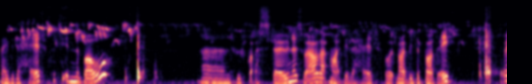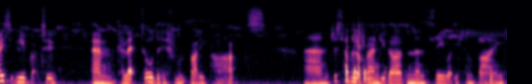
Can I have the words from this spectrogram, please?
maybe the head. Put it in the bowl and we've got a stone as well that might be the head or it might be the body. Basically you've got to um, collect all the different body parts and just have a look around your garden and see what you can find.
